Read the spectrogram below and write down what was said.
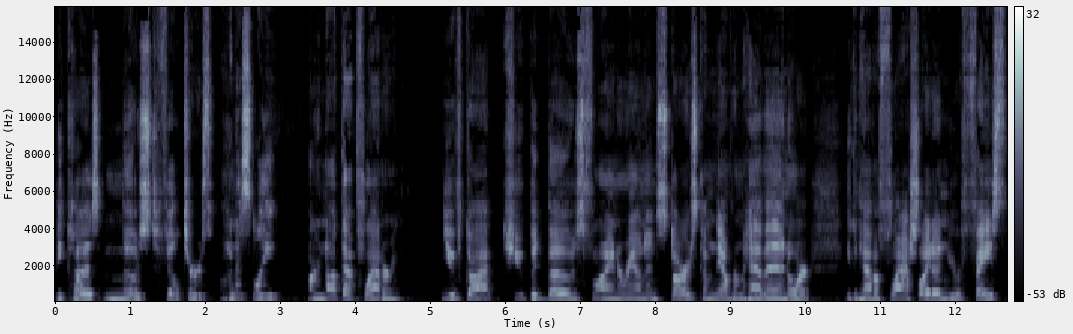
because most filters, honestly, are not that flattering. You've got Cupid bows flying around and stars coming down from heaven, or you can have a flashlight on your face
